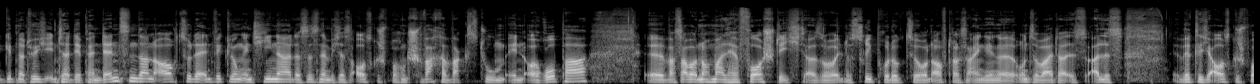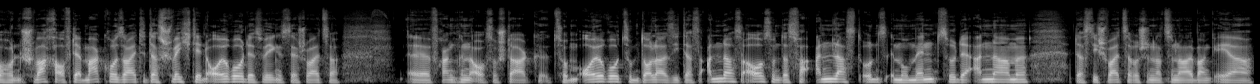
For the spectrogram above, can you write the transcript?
gibt natürlich Interdependenzen dann auch zu der Entwicklung in China. Das ist nämlich das ausgesprochen schwache Wachstum in Europa, äh, was aber nochmal hervorsticht. Also Industrieproduktion, Auftragseingänge und so weiter ist alles wirklich ausgesprochen schwach auf der Makroseite. Das schwächt den Euro, deswegen ist der Schweizer äh, Franken auch so stark zum Euro. Zum Dollar sieht das anders aus und das veranlasst uns im Moment zu der Annahme, dass die Schweizerische Nationalbank eher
